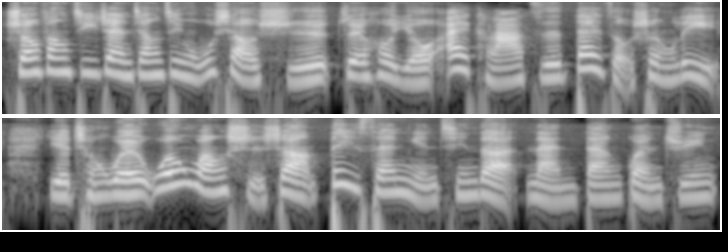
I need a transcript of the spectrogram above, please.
双方激战将近五小时，最后由艾卡拉兹带走胜利，也成为温网史上第三年轻的男单冠军。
